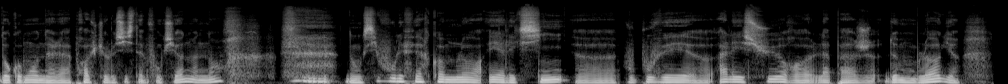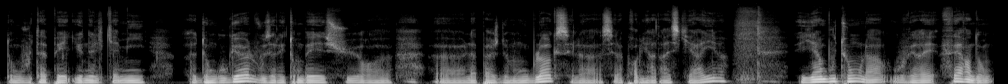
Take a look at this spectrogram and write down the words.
Donc au moins on a la preuve que le système fonctionne maintenant. Donc si vous voulez faire comme Laure et Alexis, euh, vous pouvez aller sur la page de mon blog. Donc vous tapez Lionel Camille dans Google, vous allez tomber sur la page de mon blog, c'est la, c'est la première adresse qui arrive. Et il y a un bouton là où vous verrez faire un don.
